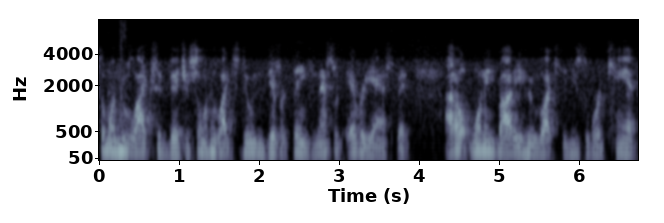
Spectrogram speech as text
someone who likes adventure, someone who likes doing different things, and that's with every aspect. I don't want anybody who likes to use the word can't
